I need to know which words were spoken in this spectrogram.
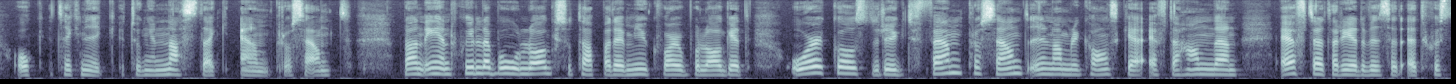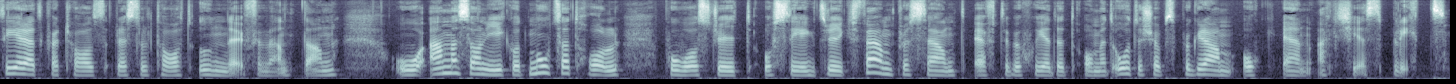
och tekniktunga Nasdaq 1% Bland enskilda bolag så tappade mjukvarubolaget Oracles drygt 5% i den amerikanska efterhandeln efter att ha redovisat ett justerat kvartalsresultat under förväntan. Och Amazon gick åt motsatt håll på Wall Street och steg drygt 5% efter beskedet om ett återköpsprogram och en aktiesplit.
